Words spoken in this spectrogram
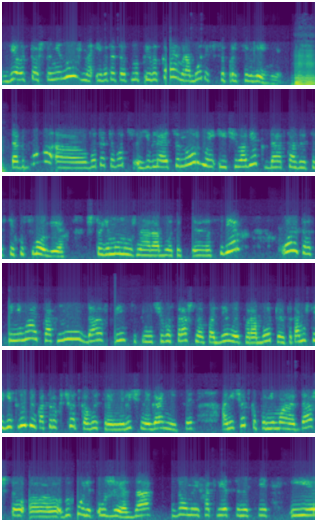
делать то, что не нужно, и вот это вот мы привыкаем работать в сопротивлении. Угу. Тогда э, вот это вот является нормой, и человек, когда отказывается в тех условиях, что ему нужно работать э, сверх, он это воспринимает как, ну, да, в принципе, ничего страшного, поделаю, поработаю. Потому что есть люди, у которых четко выстроены личные границы, они четко понимают, да, что э, выходят уже за зону их ответственности и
